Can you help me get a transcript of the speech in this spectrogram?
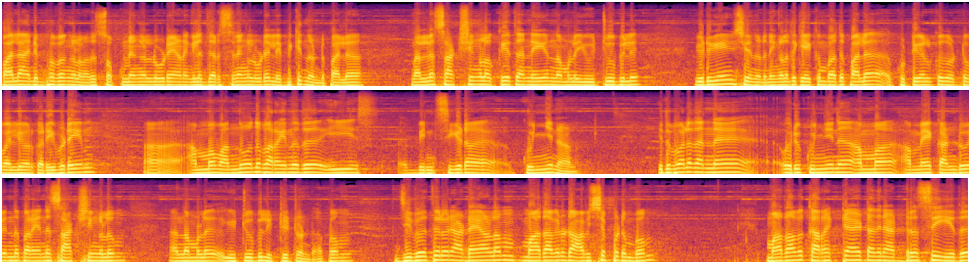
പല അനുഭവങ്ങളും അത് സ്വപ്നങ്ങളിലൂടെയാണെങ്കിലും ദർശനങ്ങളിലൂടെ ലഭിക്കുന്നുണ്ട്. പല നല്ല സാക്ഷ്യങ്ങളൊക്കെ തന്നെയും നമ്മൾ യൂട്യൂബിൽ ഇടുകയും ചെയ്യുന്നുണ്ട്. നിങ്ങളത് കേൾക്കുമ്പോൾ അത് പല കുട്ടികൾക്ക് തൊട്ട് വലിയവർക്കറിയാം ഇവിടെയും അമ്മ വന്നു എന്ന് പറയുന്നത് ഈ ബിൻസിയുടെ കുഞ്ഞിനാണ്. ഇതുപോലെ തന്നെ ഒരു കുഞ്ഞിന് അമ്മ അമ്മയെ കണ്ടു എന്ന് പറയുന്ന സാക്ഷ്യങ്ങളും നമ്മൾ യൂട്യൂബിൽ ഇട്ടിട്ടുണ്ട്. അപ്പം ജീവിതത്തിൽ ഒരു അടയാളം മാതാവിനോട് ആവശ്യപ്പെടുമ്പം മാതാവ് കറക്റ്റായിട്ട് അതിനെ അഡ്രസ്സ് ചെയ്ത്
